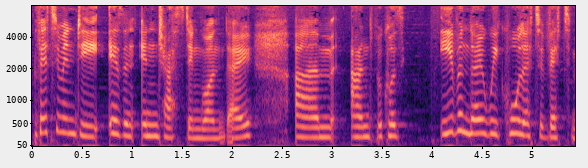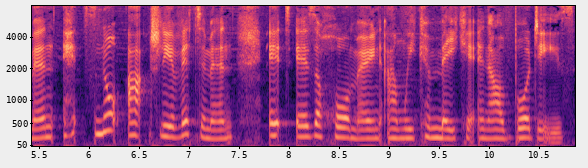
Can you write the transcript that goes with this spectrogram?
Vitamin D is an interesting one though, um, and because even though we call it a vitamin, it's not actually a vitamin. It is a hormone and we can make it in our bodies.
